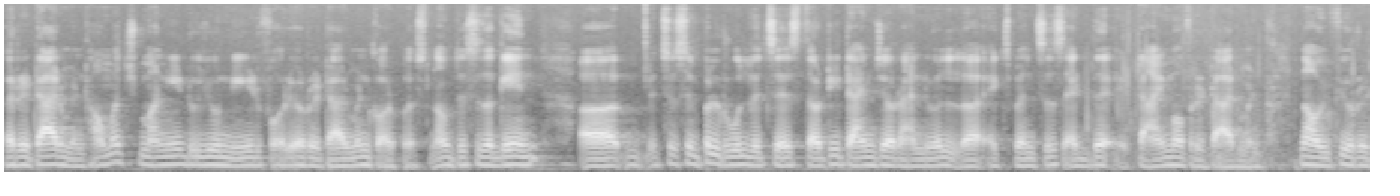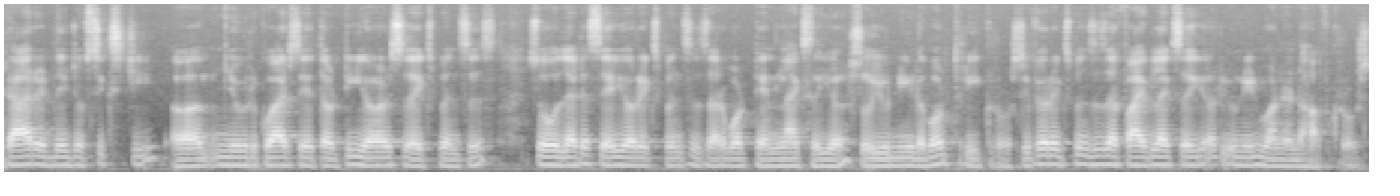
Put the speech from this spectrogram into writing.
retirement. How much money do you need for your retirement corpus? Now, this is again uh, it's a simple rule which says 30 times your annual uh, expenses at the time of retirement. Now, if you retire at the age of 60, uh, you require say 30 years expenses. So, let us say your expenses are about 10 lakhs a year. So, you need about 3 crores. If your expenses are 5 lakhs a year, you need one and a half crores.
